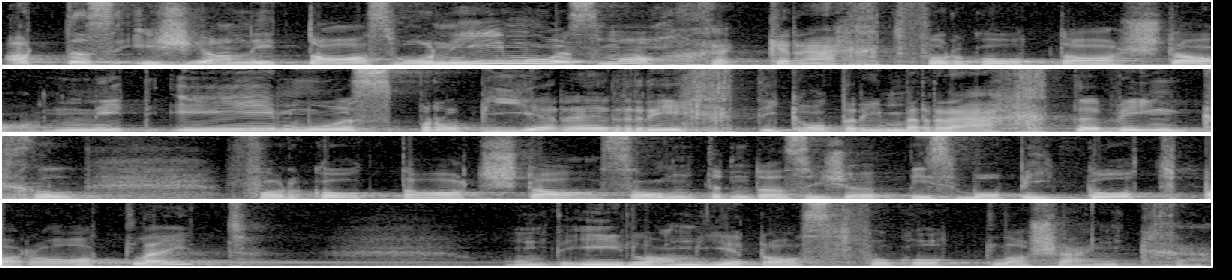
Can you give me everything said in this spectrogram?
ah, das ist ja nicht das, was ich muss machen muss, gerecht vor Gott anstehen. Nicht ich muss probieren, richtig oder im rechten Winkel vor Gott anzustehen, sondern das ist etwas, das bei Gott parat liegt und ich lasse mir das von Gott schenken.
